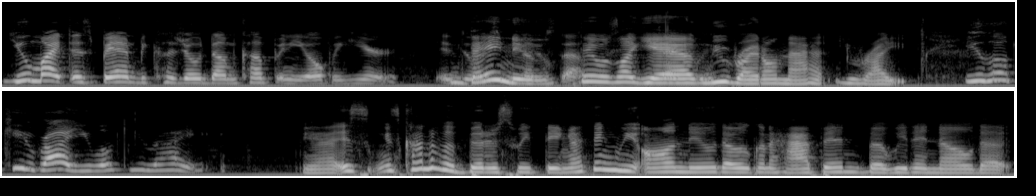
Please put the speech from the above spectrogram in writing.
you might disband because your dumb company over here is doing They some knew. They was like, "Yeah, Exactly. you right on that. You right." you low key right. You low key right. Yeah, it's it's kind of a bittersweet thing. I think we all knew that was gonna happen, but we didn't know that.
